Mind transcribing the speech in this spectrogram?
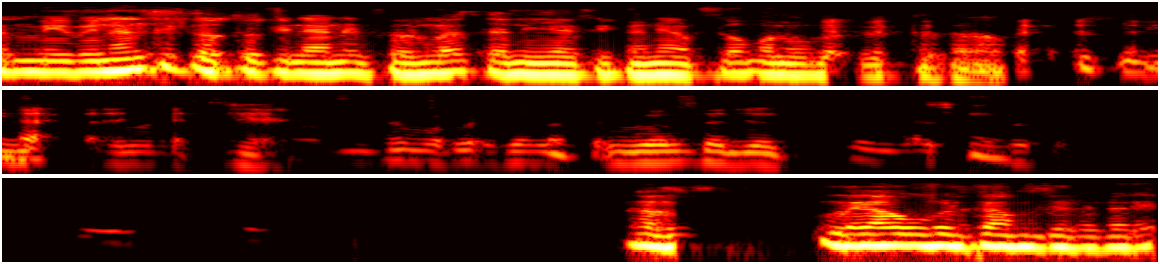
मी विनंती करतो की ज्ञानेश्वरला त्यांनी या ठिकाणी आपलं मनोगत व्यक्त करावं. अवघड काम करे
